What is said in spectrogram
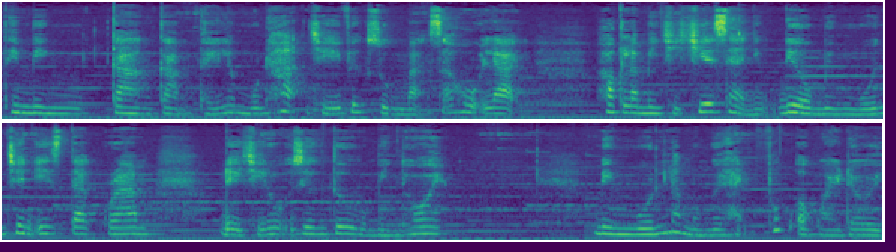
thì mình càng cảm thấy là muốn hạn chế việc dùng mạng xã hội lại, hoặc là mình chỉ chia sẻ những điều mình muốn trên instagram để chế độ riêng tư của mình thôi. Mình muốn là một người hạnh phúc ở ngoài đời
